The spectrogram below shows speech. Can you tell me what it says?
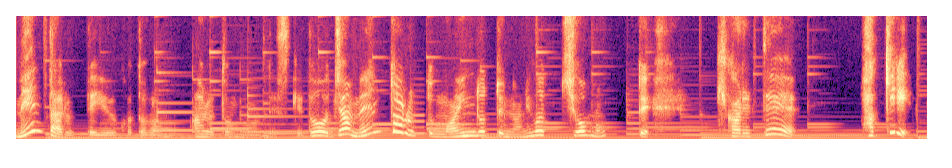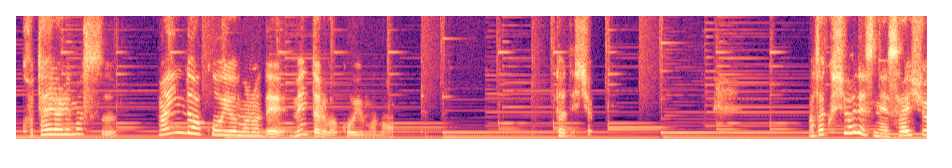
メンタルっていう言葉もあると思うんですけどじゃあメンタルとマインドって何が違うの？って聞かれてはっきり答えられます？マインドはこういうもので、メンタルはこういうもの。どうでしょう？私はですね、最初、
